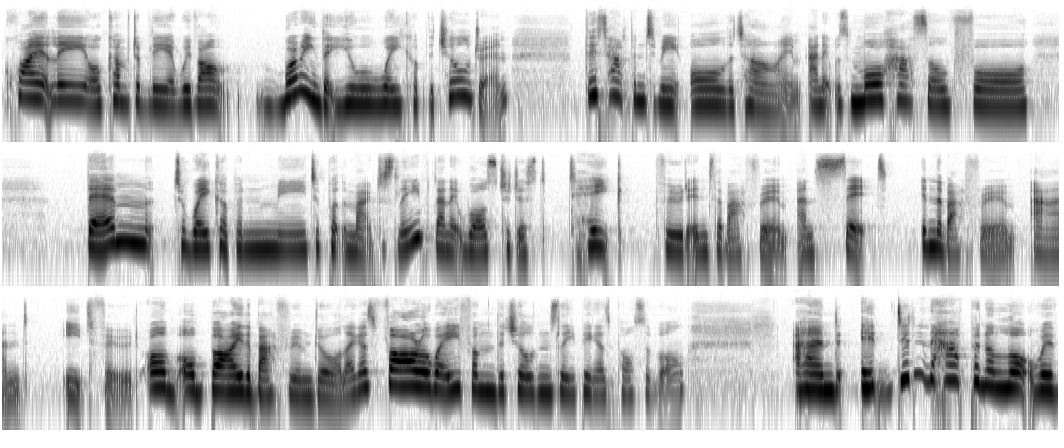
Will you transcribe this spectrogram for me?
quietly or comfortably without worrying that you will wake up the children. This happened to me all the time, and it was more hassle for them to wake up and me to put them back to sleep than it was to just take food into the bathroom and sit in the bathroom and eat food or, or by the bathroom door, like as far away from the children sleeping as possible. And it didn't happen a lot with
